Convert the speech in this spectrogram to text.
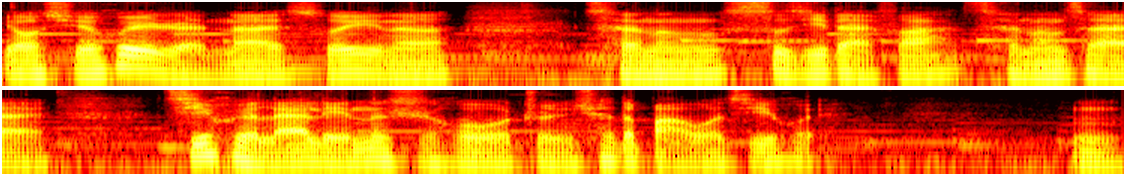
要学会忍耐，所以呢，才能伺机待发，才能在机会来临的时候准确的把握机会。嗯。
